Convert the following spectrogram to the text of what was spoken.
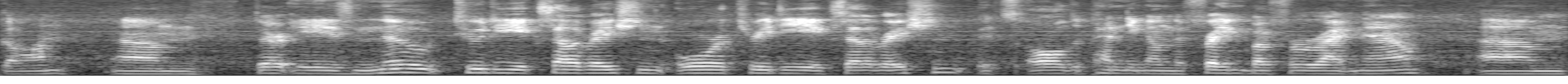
gone. Um, there is no 2D acceleration or 3D acceleration, it's all depending on the frame buffer right now. Um,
